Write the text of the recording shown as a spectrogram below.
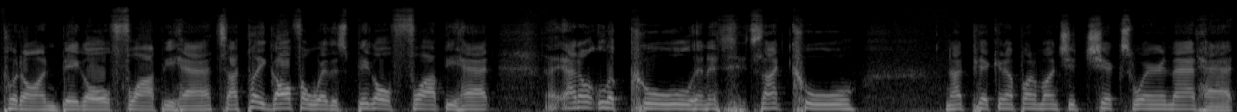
put on big old floppy hats. I play golf. I wear this big old floppy hat. I don't look cool in it. It's not cool. Not picking up on a bunch of chicks wearing that hat.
